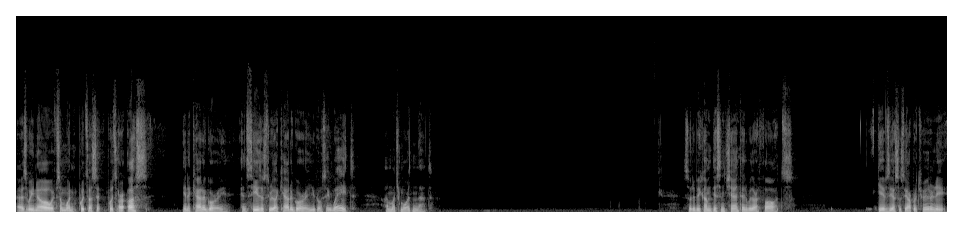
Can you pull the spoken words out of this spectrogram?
As we know, if someone puts us puts our us in a category and sees us through that category, you go say, wait, I'm much more than that. So to become disenchanted with our thoughts gives us the opportunity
